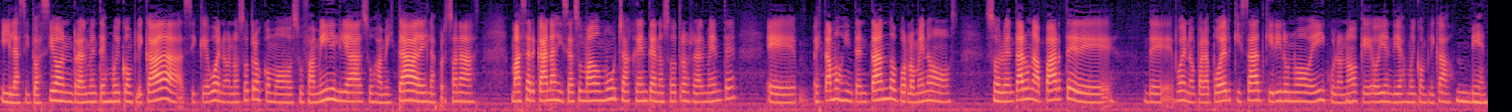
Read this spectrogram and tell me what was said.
y la situación realmente es muy complicada, así que bueno, nosotros como su familia, sus amistades, las personas más cercanas y se ha sumado mucha gente a nosotros realmente, eh, estamos intentando por lo menos solventar una parte de, de, bueno, para poder quizá adquirir un nuevo vehículo, ¿no? Que hoy en día es muy complicado. Bien.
